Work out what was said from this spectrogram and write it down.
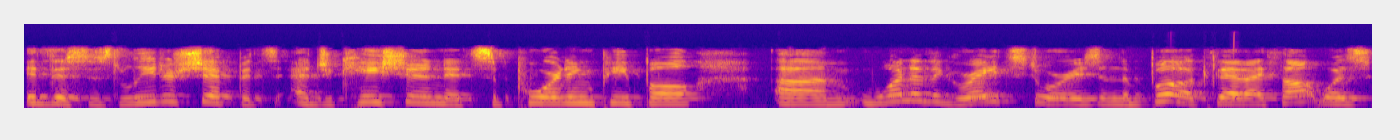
This is leadership. It's education. It's supporting people. Um, one of the great stories in the book that I thought was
